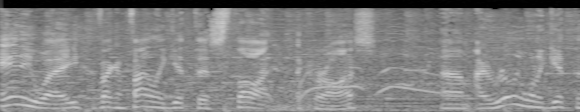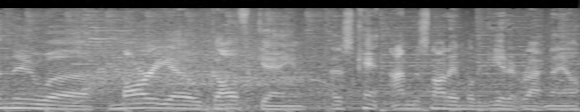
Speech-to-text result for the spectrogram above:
Anyway, if I can finally get this thought across, um, I really want to get the new uh, Mario golf game. I just can't. I'm just not able to get it right now.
